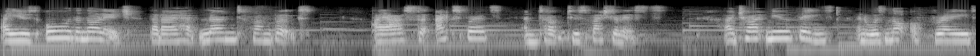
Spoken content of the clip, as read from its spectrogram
I used all the knowledge that I had learned from books. I asked experts and talked to specialists. I tried new things and was not afraid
